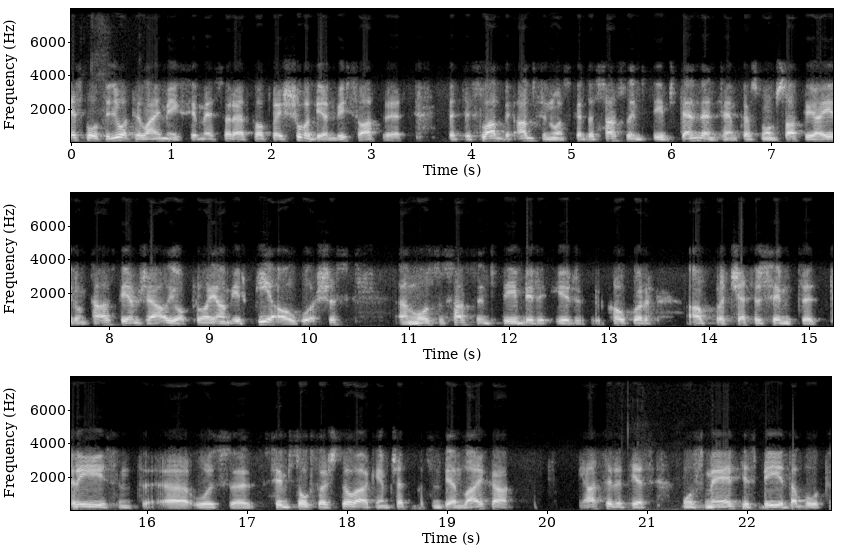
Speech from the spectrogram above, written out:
Es būtu ļoti laimīgs, ja mēs varētu kaut vai šodien visu atvērt bet es labi apzinos, ka tas saslimstības tendencēm, kas mums Latvijā ir, un tās, diemžēl, joprojām ir pieaugušas. Mūsu saslimstība ir, ir kaut kur ap 430 uz 100 tūkstošu cilvēkiem 14 dienu laikā. Ja atceraties, mūsu mērķis bija dabūt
